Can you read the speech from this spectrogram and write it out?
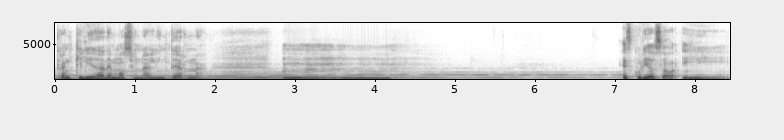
tranquilidad emocional interna. Mm, es curioso y,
